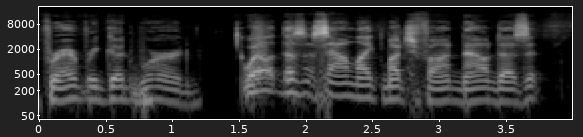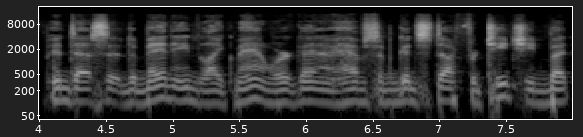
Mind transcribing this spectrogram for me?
for every good word. Well, it doesn't sound like much fun now, does it? It does uh, debating like, man, we're going to have some good stuff for teaching, but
